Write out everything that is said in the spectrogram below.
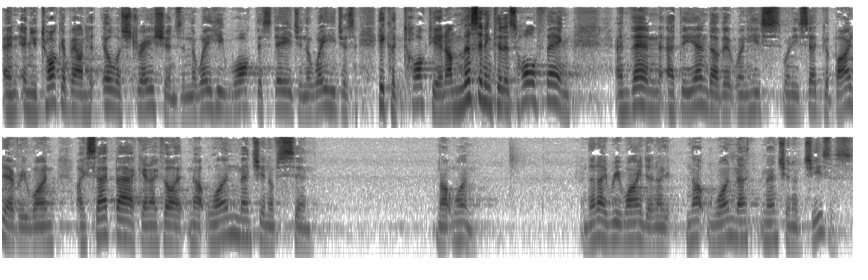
And, and you talk about illustrations and the way he walked the stage and the way he just, he could talk to you. And I'm listening to this whole thing. And then at the end of it, when he, when he said goodbye to everyone, I sat back and I thought, not one mention of sin. Not one. And then I rewind and I, not one mention of Jesus.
